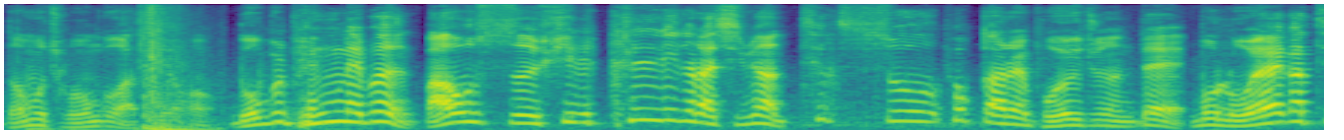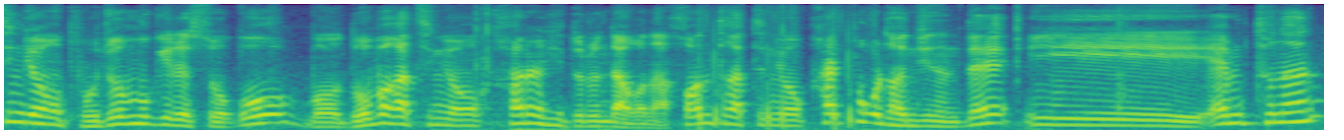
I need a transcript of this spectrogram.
너무 좋은 것 같아요. 노블 100렙은 마우스 휠 클릭을 하시면 특수 효과를 보여주는데 뭐 로얄 같은 경우 보조 무기를 쏘고 뭐 노바 같은 경우 칼을 휘두른다거나 헌트 같은 경우 칼폭을 던지는데 이 M2는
